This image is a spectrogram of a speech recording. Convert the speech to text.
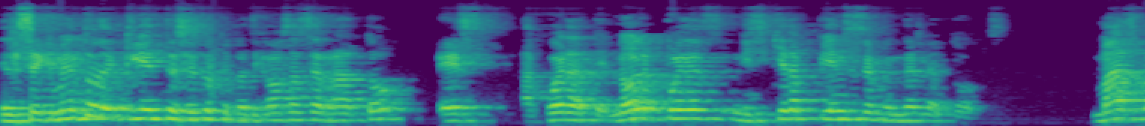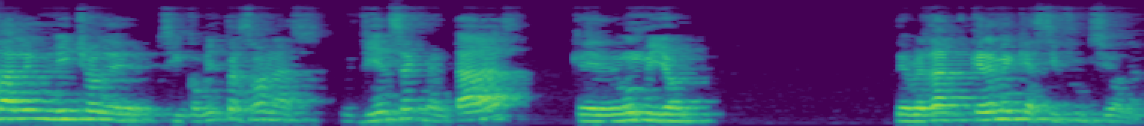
El segmento de clientes es lo que platicamos hace rato, es, acuérdate, no le puedes, ni siquiera pienses en venderle a todos. Más vale un nicho de 5.000 personas bien segmentadas que un millón. De verdad, créeme que así funciona.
